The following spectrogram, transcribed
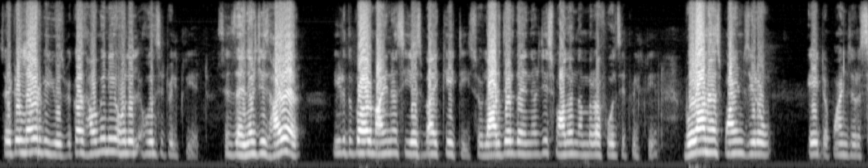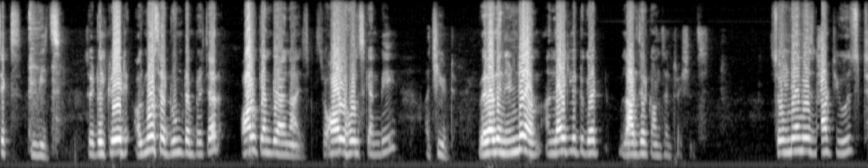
so it will never be used because how many holes it will create since the energy is higher e to the power minus Es by kT. So larger the energy smaller number of holes it will create. Boron has 0.08 or 0.06 EVs. So it will create almost at room temperature all can be ionized. So all holes can be achieved whereas in indium unlikely to get larger concentrations. So indium is not used.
